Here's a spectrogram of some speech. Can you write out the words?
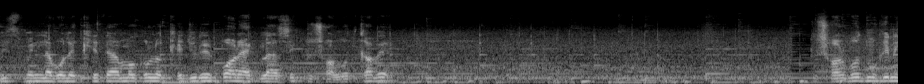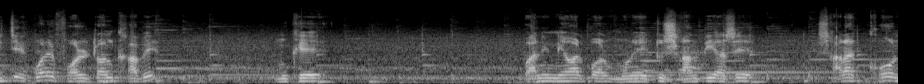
বিসমিল্লা বলে খেতে আরম্ভ করল, খেজুরের পর এক গ্লাস একটু শরবত খাবে। শরবত মুখে নিচ্ছে, এরপরে ফল টল খাবে। মুখে পানি নেওয়ার পর মনে একটু শান্তি আসে। সারাক্ষণ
